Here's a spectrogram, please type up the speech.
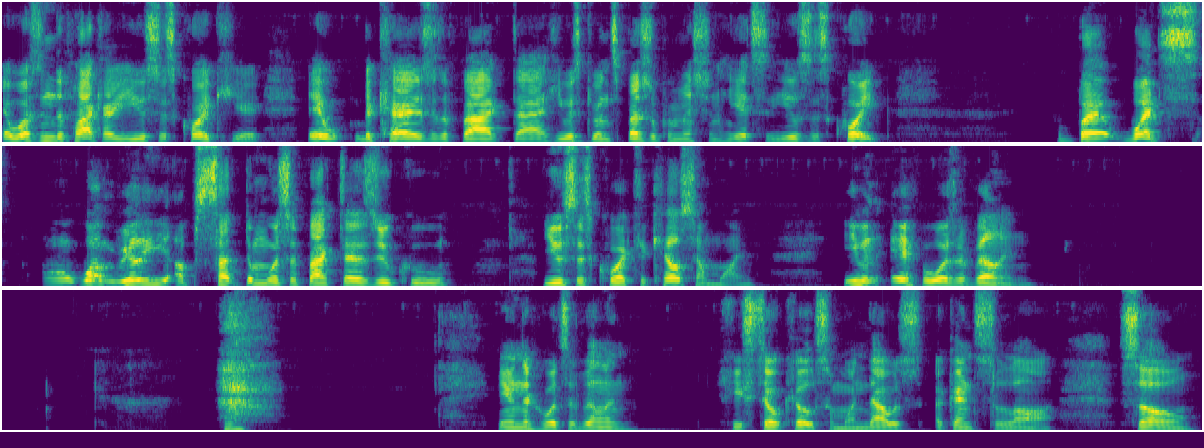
It wasn't the fact that he used his quirk here. It because of the fact that he was given special permission here to use his quirk. But what's what really upset them was the fact that Izuku used his quirk to kill someone, even if it was a villain. even if it was a villain, he still killed someone. That was against the law. So,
